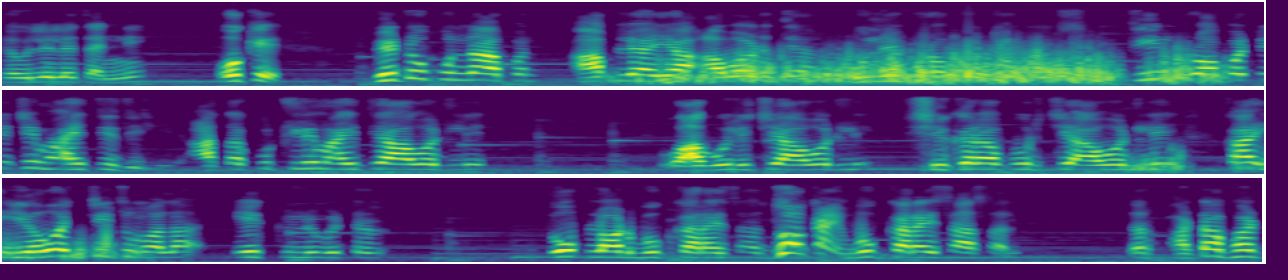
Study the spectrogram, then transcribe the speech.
ठेवलेले त्यांनी. ओके भेटू पुन्हा आपण. आपल्या या आवडत्या पुणे प्रॉपर्टी तीन प्रॉपर्टीची माहिती दिली. आता कुठली माहिती आवडली? वाघुलीची आवडली शिखरापूरची आवडली. का यवतची तुम्हाला एक किलोमीटर तो प्लॉट बुक करायचा जो काय बुक करायचा असाल. तर फटाफट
